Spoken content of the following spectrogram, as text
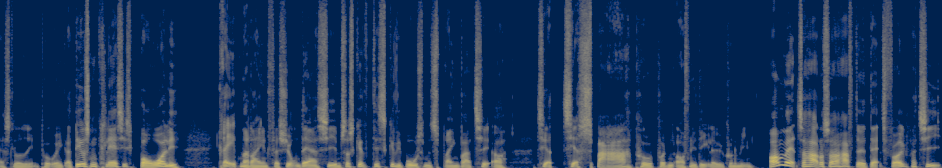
er slået ind på. Ikke? Og det er jo sådan en klassisk borgerlig greb, når der er inflation, det er at sige, jamen, så skal, det skal vi bruge som et springbræt til at, til at, til at spare på, på den offentlige del af økonomien. Omvendt så har du så haft øh, Dansk Folkeparti,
